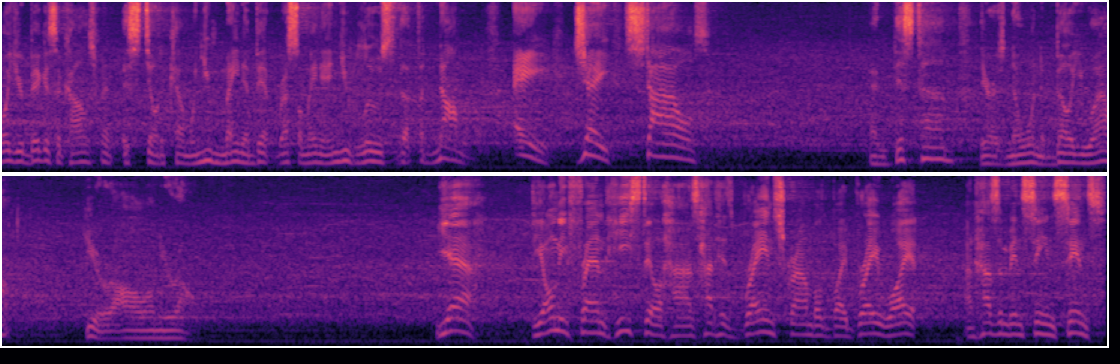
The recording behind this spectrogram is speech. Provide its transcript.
Well, your biggest accomplishment is still to come when you main event WrestleMania and you lose to the phenomenal AJ Styles. And this time, there is no one to bail you out. You're all on your own. Yeah, the only friend he still has had his brain scrambled by Bray Wyatt and hasn't been seen since.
